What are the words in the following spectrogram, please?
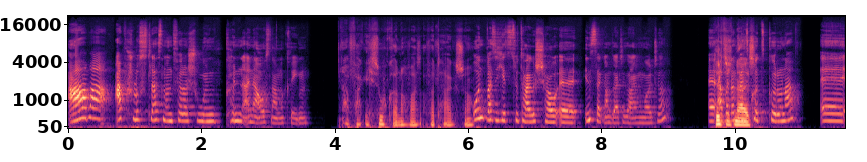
aber Abschlussklassen und Förderschulen können eine Ausnahme kriegen. Ah, fuck, ich suche gerade noch was auf der Tagesschau. Und was ich jetzt zur Tagesschau äh, Instagram-Seite sagen wollte. Äh, aber noch nice. ganz kurz Corona. Äh,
